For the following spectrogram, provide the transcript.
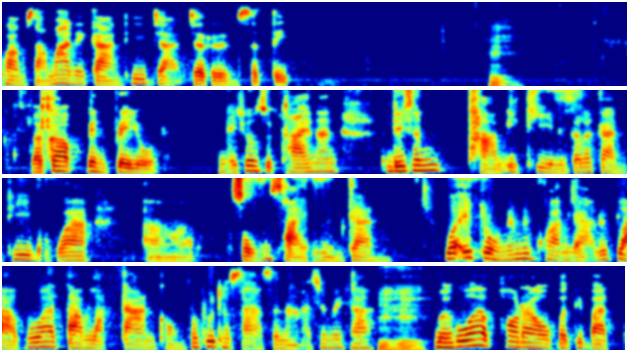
ความสามารถในการที่จะเจริญสติแล้วก็เป็นประโยชน์ในช่วงสุดท้ายนั้น ดิฉันถามอีกทีหนึ่งก็แล้วกันที่บอกว่าสงสัยเหมือนกัน ว่าไอ้ตรงนั้นเป็นความอยากหรือเปล่า เพราะว่าตามหลักการของพระพุทธศาสนาใช่ไหมคะเหมือนกับว่าพอเราปฏิบัติไป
